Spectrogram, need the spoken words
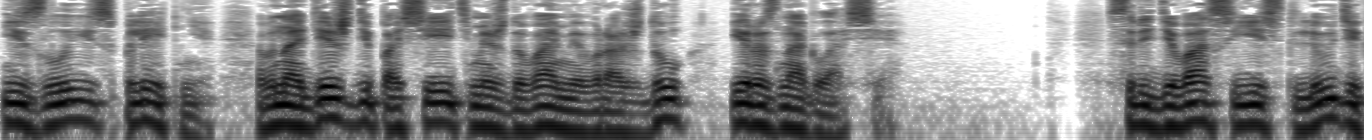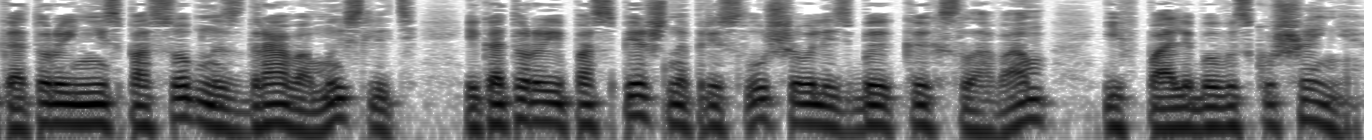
и злые сплетни, в надежде посеять между вами вражду и разногласия. Среди вас есть люди, которые не способны здраво мыслить и которые поспешно прислушивались бы к их словам и впали бы в искушение.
